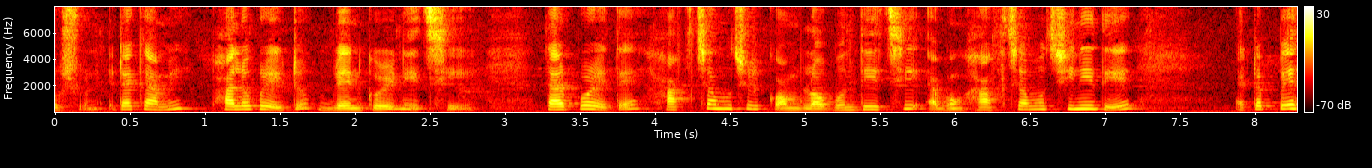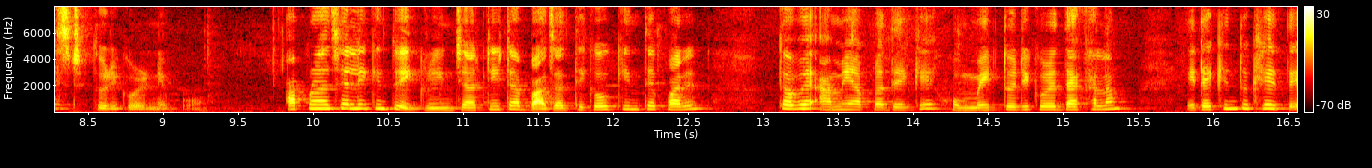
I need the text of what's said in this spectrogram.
রসুন। এটাকে আমি ভালো করে একটু ব্লেন্ড করে নিয়েছি। তারপর এতে হাফ চামচের কম লবণ দিয়েছি এবং হাফ চামচ চিনি দিয়ে একটা পেস্ট তৈরি করে নেব। আপনারা চাইলে কিন্তু এই গ্রিন চাটনিটা বাজার থেকেও কিনতে পারেন। তবে আমি আপনাদেরকে হোমমেড তৈরি করে দেখালাম। এটা কিন্তু খেতে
